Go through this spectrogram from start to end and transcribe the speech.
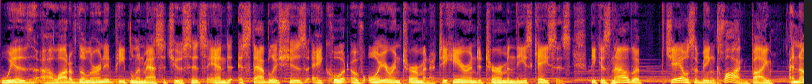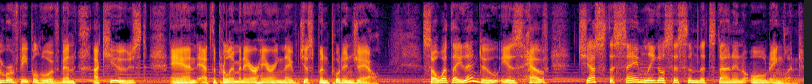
with a lot of the learned people in Massachusetts and establishes a court of Oyer and Terminer to hear and determine these cases because now the jails are being clogged by a number of people who have been accused, and at the preliminary hearing, they've just been put in jail. So, what they then do is have just the same legal system that's done in Old England.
